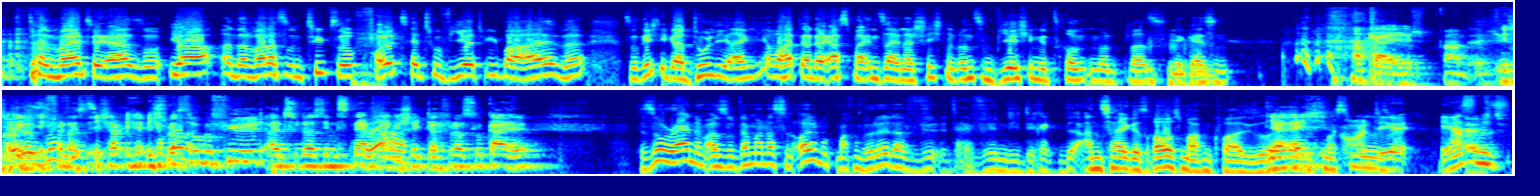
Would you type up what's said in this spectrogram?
dann meinte er so, ja, und dann war das so ein Typ so voll tätowiert überall, ne? So richtiger Dulli eigentlich, aber hat er da erstmal in seiner Schicht mit uns ein Bierchen getrunken und was gegessen. Geil. Ich, ich, ich, so fand das, ich habe ich, ich Ich hab das so gefühlt, als du das den Snap Ja. reingeschickt hast. Ich fand das so geil. So random. Also, wenn man das in Oldenburg machen würde, da, da würden die direkt Anzeiges rausmachen quasi. So, Ja, ey, echt? Oh? Digga, erstens, Echt?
